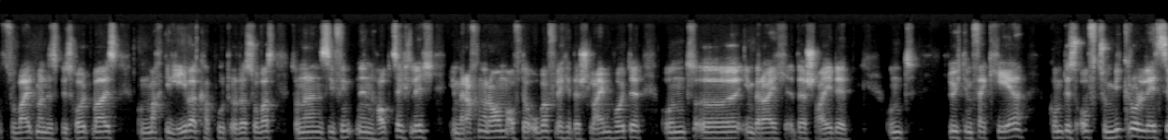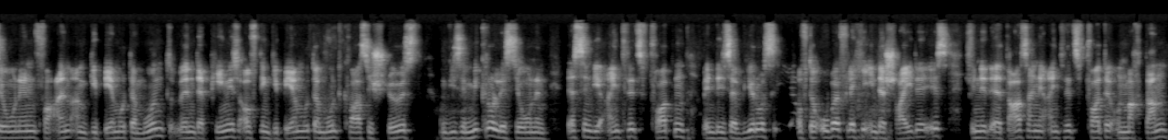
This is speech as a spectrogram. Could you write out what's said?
soweit man das bis heute weiß, und macht die Leber kaputt oder sowas, sondern sie finden ihn hauptsächlich im Rachenraum auf der Oberfläche der Schleimhäute und äh, im Bereich der Scheide. Und durch den Verkehr kommt es oft zu Mikroläsionen, vor allem am Gebärmuttermund, wenn der Penis auf den Gebärmuttermund quasi stößt. Und diese Mikroläsionen, das sind die Eintrittspforten, wenn dieser Virus auf der Oberfläche in der Scheide ist, findet er da seine Eintrittspforte und macht dann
